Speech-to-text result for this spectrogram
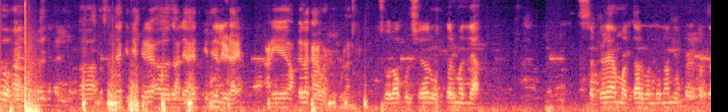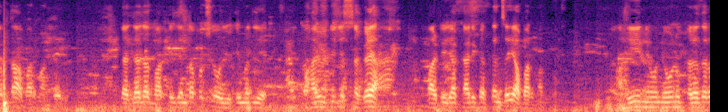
आता सध्या किती फेऱ्या झाल्या आहेत किती लीड आहे आणि आपल्याला काय वाटतं पुढे सोलापूर शहर उत्तर मधल्या सगळ्या मतदार बंधूंना मी प्रथमतः आभार मानतो. त्यातल्या त्यात भारतीय जनता पक्ष व युतीमधले महायुतीचे सगळ्या पार्टीच्या कार्यकर्त्यांचाही आभार मानतो. ही निव निवडणूक खरं तर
